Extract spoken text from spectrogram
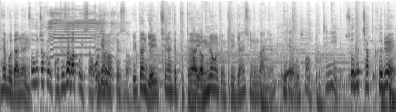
해보다는 그 조사 받고 있어. 어디로 조사받고 붙겠어? 일단 옐친한테 붙어야 연명을 좀 길게 할 수 있는 거 아니에요? 근데 여기서 푸틴이 소브차크를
